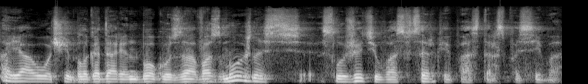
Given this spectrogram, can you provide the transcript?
А я очень благодарен Богу за возможность служить у вас в церкви, пастор. Спасибо.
